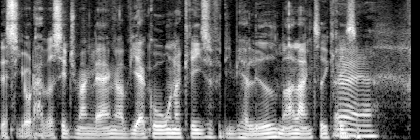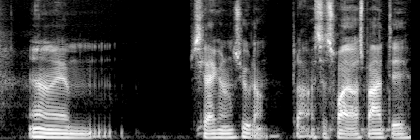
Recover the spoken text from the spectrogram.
Altså, jo, der har været sindssygt mange læringer, og vi er gode under krise, fordi vi har levet meget lang tid i krise. Ja, ja. Ja, øhm, skal jeg ikke have nogen tvivl om. Klart. Og så tror jeg også bare, at det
